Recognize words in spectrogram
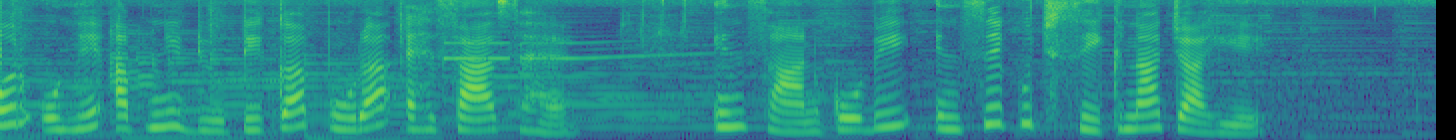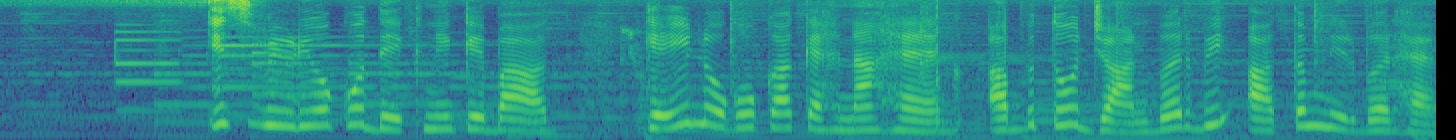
और उन्हें अपनी ड्यूटी का पूरा एहसास है। इंसान को भी इनसे कुछ सीखना चाहिए। इस वीडियो को देखने के बाद कई लोगों का कहना है, अब तो जानवर भी आत्मनिर्भर है।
